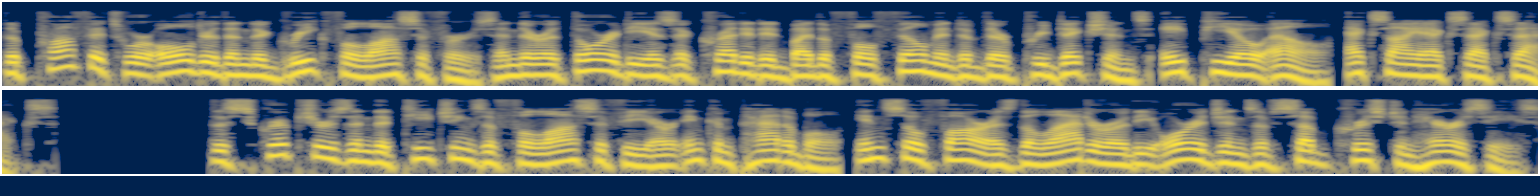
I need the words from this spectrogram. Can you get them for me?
The prophets were older than the Greek philosophers and their authority is accredited by the fulfillment of their predictions apol, xixxx. The scriptures and the teachings of philosophy are incompatible, insofar as the latter are the origins of sub-Christian heresies.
